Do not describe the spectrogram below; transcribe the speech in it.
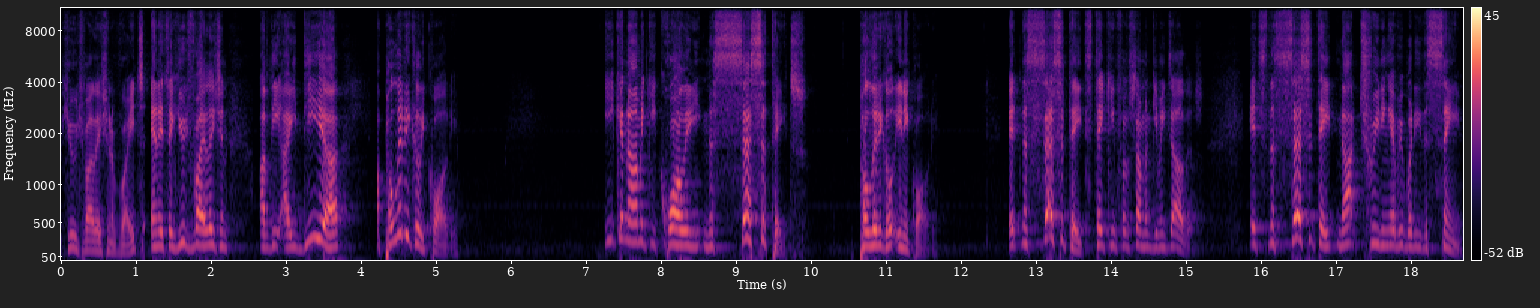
huge violation of rights. And it's a huge violation of the idea of political equality. Economic equality necessitates political inequality. It necessitates taking from some and giving to others. It's necessitate not treating everybody the same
